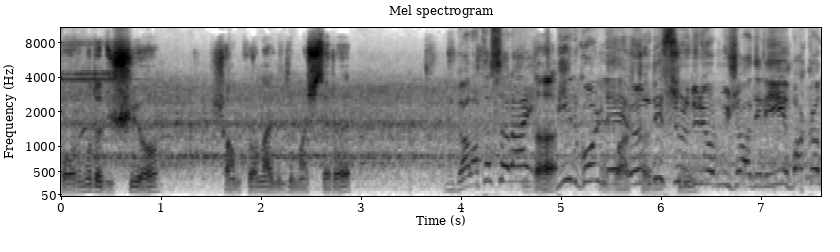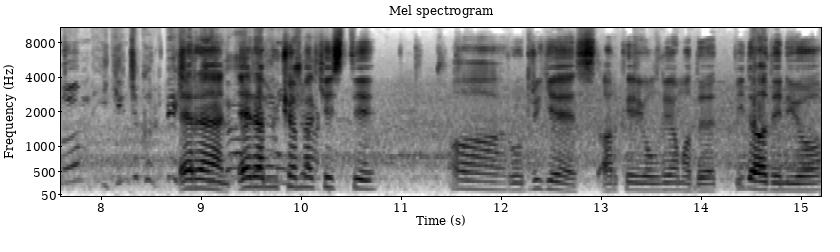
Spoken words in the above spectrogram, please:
formu da düşüyor. Şampiyonlar Ligi maçları. Galatasaray Da bir golle önde ki. sürdürüyor mücadeleyi. Bakalım ikinci 45 Eren, Eren mükemmel olacak? kesti. Aa, Rodriguez arkaya yollayamadı. Bir daha deniyor.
